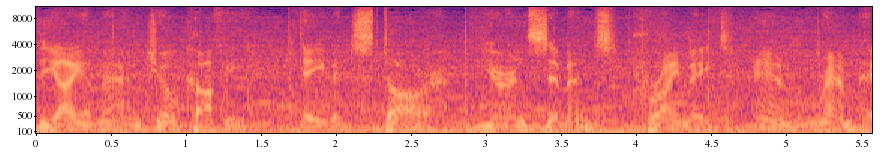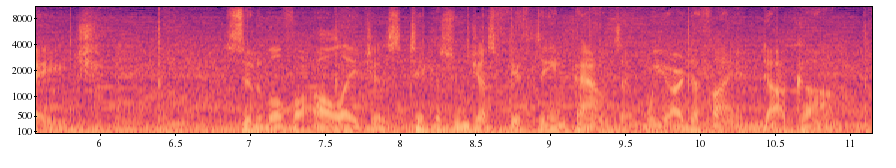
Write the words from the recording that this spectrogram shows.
The Iron Man, Joe Coffey. David Starr, Jurn Simmons, Primate, and Rampage. Suitable for all ages. Tickets from just 15 pounds at wearedefiant.com.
